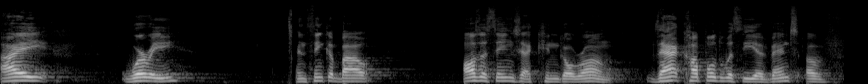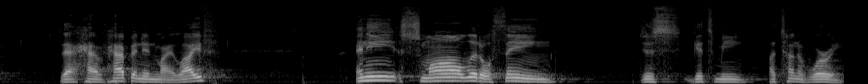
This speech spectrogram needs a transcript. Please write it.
I worry and think about all the things that can go wrong. That coupled with the events of that have happened in my life, any small little thing just gets me a ton of worry.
